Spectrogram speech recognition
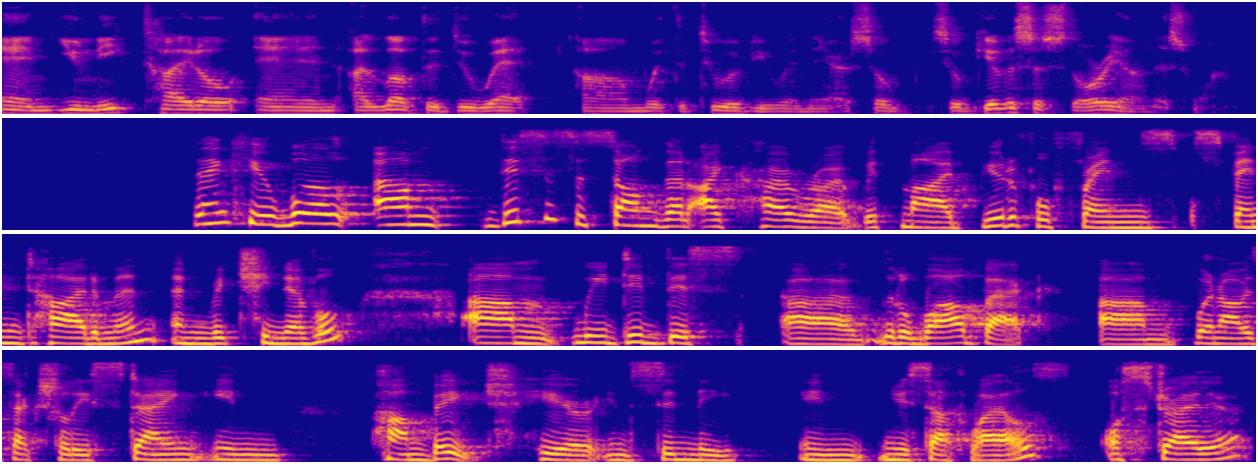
and unique title. And I love the duet um, with the two of you in there. So, so give us a story on this one. Thank you. Well, um, this is a song that I co wrote with my beautiful friends Sven Tiedemann and Ritchie Neville. Um, we did this a uh, little while back um, when I was actually staying in Palm Beach here in Sydney, in New South Wales, Australia.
